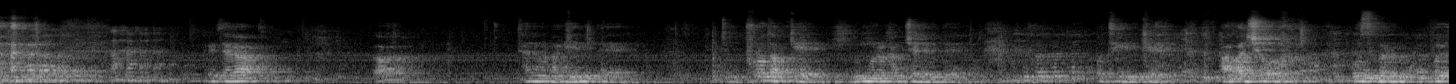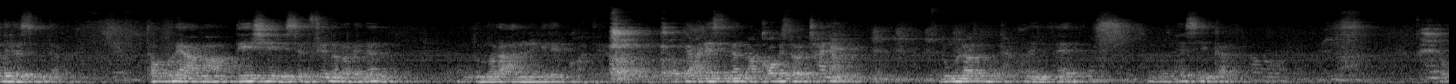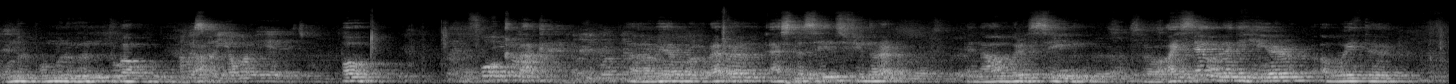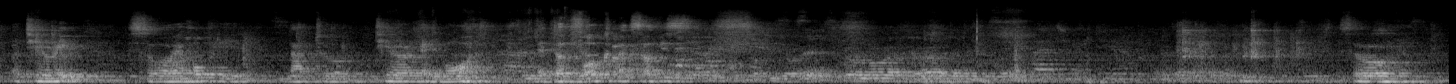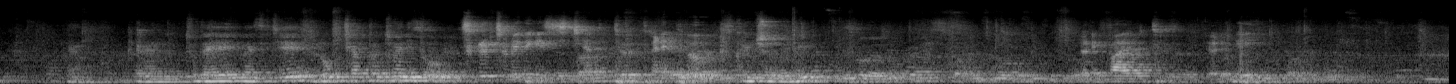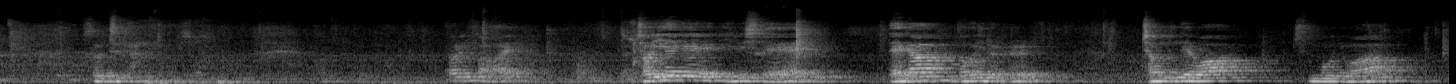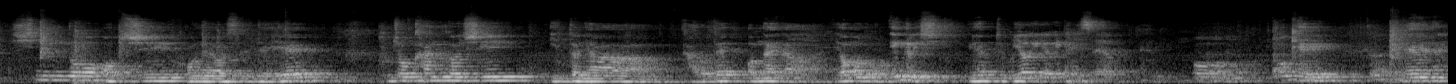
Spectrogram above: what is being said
그래서 제가 어, 찬양을 많이 했는데 좀 프로답게 눈물을 감춰야 되는데 어떻게 이렇게 아마추어 모습을 보여드렸습니다. 덕분에 아마 4시에 있을 퓨너럴에는 눈물을 안 흘리게 될 것 같아요. 거기 안 했으면 막 거기서 찬양 눈물 나도 다 보냈는데 했으니까 sing. So I sang already here with uh, tearing. So I hopefully not to tear anymore at the four o'clock service. So, yeah. and today message is Luke chapter 22. Scripture reading is chapter 22. Scripture reading. 35 to 38. So to, 35 저희에게 이르시되 내가 너희를 전대와 주머니와 신도 없이 보내었을 때에 부족한 것이 있더냐? 가로되 없나이다. 영어로 English. You have to 여기 여기 다 있어요. oh, okay then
